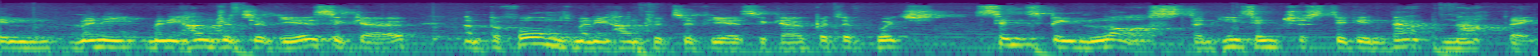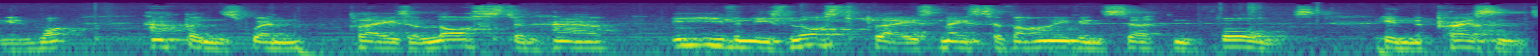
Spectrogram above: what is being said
in many, many hundreds of years ago and performed many hundreds of years ago, but of which since been lost. And he's interested in that nothing, in what happens when plays are lost and how even these lost plays may survive in certain forms in the present.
